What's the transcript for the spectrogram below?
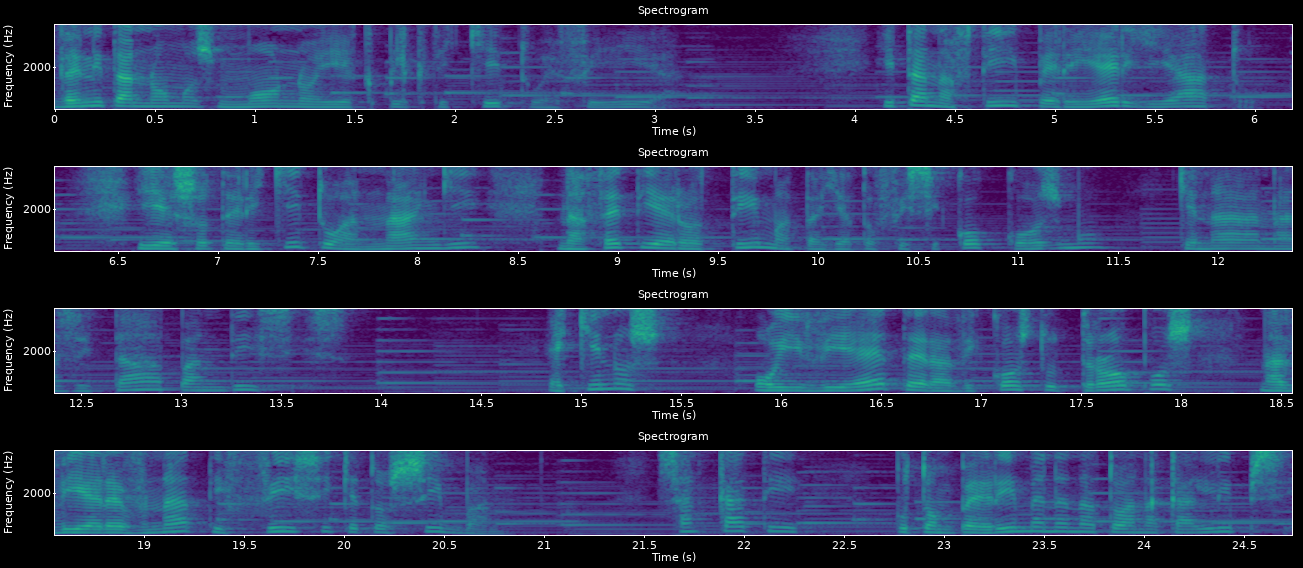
Δεν ήταν όμως μόνο η εκπληκτική του ευφυΐα. Ήταν αυτή η περιέργειά του, η εσωτερική του ανάγκη να θέτει ερωτήματα για το φυσικό κόσμο και να αναζητά απαντήσεις. Εκείνος ο ιδιαίτερα δικός του τρόπος να διερευνά τη φύση και το σύμπαν, σαν κάτι που τον περίμενε να το ανακαλύψει,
